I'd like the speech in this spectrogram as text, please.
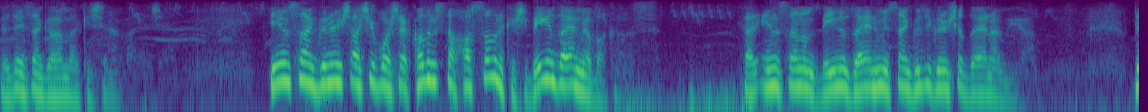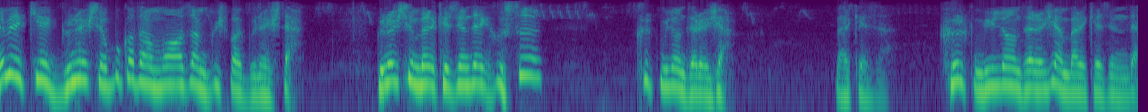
Gözleri insan görmez kişinin böylece. Bir insan güneş açık başa kalırsa hastalanır kişi. Beyin dayanmıyor bakınız. Yani insanın beyni dayanmıyor, insan gözü güneşe dayanamıyor. Demek ki güneşte bu kadar muazzam güç var güneşte. Güneşin merkezindeki ısı 40 milyon derece merkezde. 40 milyon derece merkezinde.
